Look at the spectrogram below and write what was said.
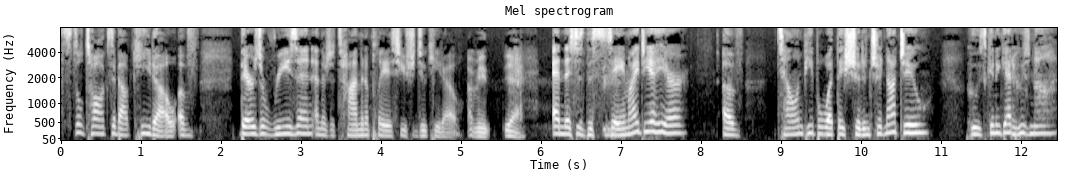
still talks about keto. Of there's a reason and there's a time and a place you should do keto. I mean, yeah. And this is the same idea here of telling people what they should and should not do, who's going to get, who's not.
